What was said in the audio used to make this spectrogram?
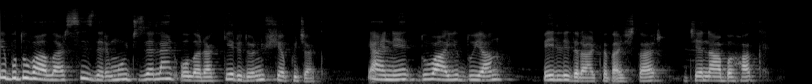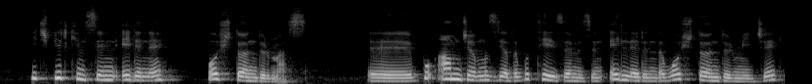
Ve bu dualar sizlere mucizeler olarak geri dönüş yapacak. Yani duayı duyan bellidir arkadaşlar. Cenabı Hak hiçbir kimsenin elini boş döndürmez. E, bu amcamız ya da bu teyzemizin ellerinde boş döndürmeyecek.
